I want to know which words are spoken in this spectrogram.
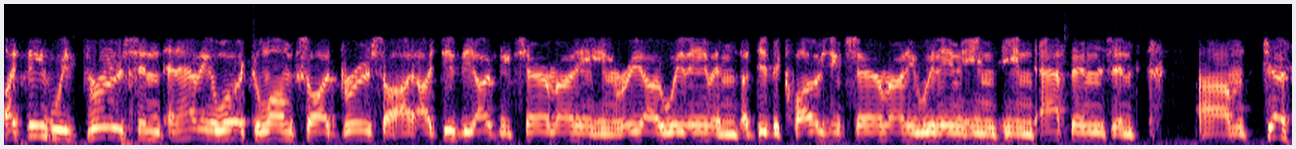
I think with Bruce and, and having worked alongside Bruce, I, I did the opening ceremony in Rio with him, and I did the closing ceremony with him in in Athens, and um, just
